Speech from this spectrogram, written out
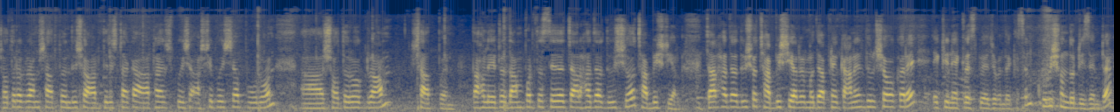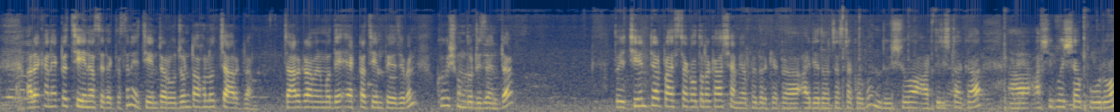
সতেরো গ্রাম সাত পয়েন্ট দুশো আটত্রিশ টাকা, আঠাশ পয়সা, আশি পয়সা পূরণ সতেরো গ্রাম সাত পয়েন্ট। তাহলে এটার দাম পড়তেছে চার হাজার দুইশো ছাব্বিশ রিয়াল। চার হাজার দুইশো ছাব্বিশ রিয়ালের মধ্যে আপনি কানের দুল সহকারে একটি নেকলেস পেয়ে যাবেন, দেখতেছেন? খুবই সুন্দর ডিজাইনটা। আর এখানে একটা চেন আছে, দেখতেছেন? এই চেনটার ওজনটা হলো চার গ্রাম। চার গ্রামের মধ্যে একটা চেন পেয়ে যাবেন। খুবই সুন্দর ডিজাইনটা। তো এই চেনটার প্রাইসটা কত টাকা আসে আমি আপনাদেরকে একটা আইডিয়া দেওয়ার চেষ্টা করব। দুইশো আটত্রিশ টাকা আশি পয়সা পূরণ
